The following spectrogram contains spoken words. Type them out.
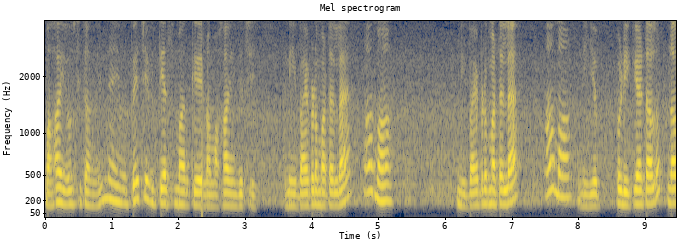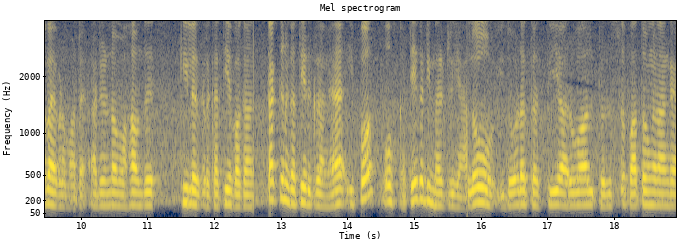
மகா யோசிக்காங்க என்ன இவன் பேச்சே வித்தியாசமா இருக்கு? நான் மகா எந்திரிச்சு நீ பயப்பட மாட்டல ஆமா. நீ பயப்பட மாட்டல ஆமா. நீ எப்படி கேட்டாலும் நான் பயப்பட மாட்டேன். அப்படின்னு மகா வந்து கீழே இருக்கிற கத்தியை பார்க்காங்க டக்குன்னு கத்தி எடுக்கிறாங்க. இப்போ ஓ கத்தியை கட்டி மிரட்டுறியா? ஹலோ இதோட கத்தி அருவாள் பெருசா பார்த்தவங்க நாங்க.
